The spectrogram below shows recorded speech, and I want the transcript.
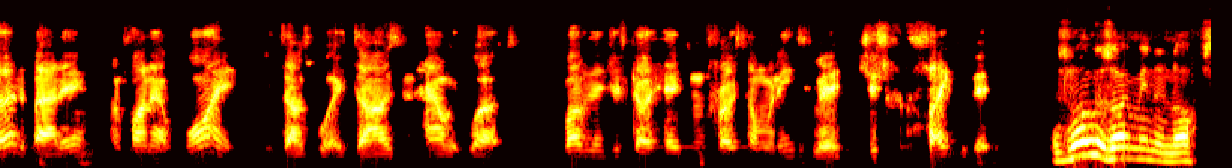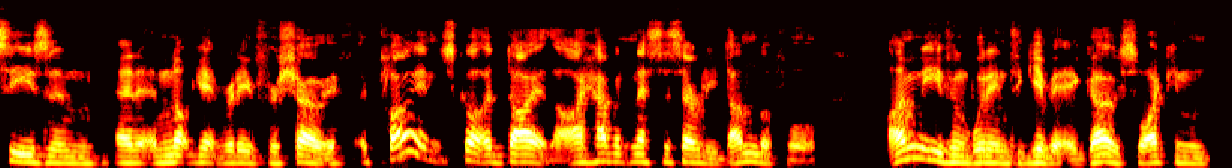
learn about it and find out why it does what it does and how it works, rather than just go ahead and throw someone into it just for the sake of it. As long as I'm in an off season and, and not getting ready for a show, if a client's got a diet that I haven't necessarily done before, I'm even willing to give it a go so I can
